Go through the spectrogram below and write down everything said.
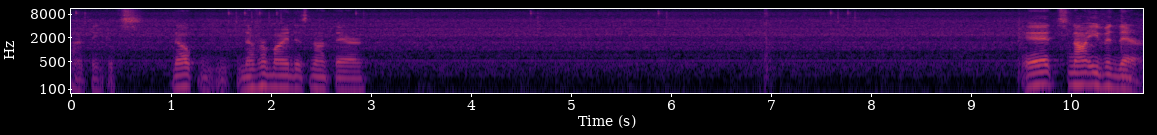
I think it's, nope, never mind, it's not there. It's not even there.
